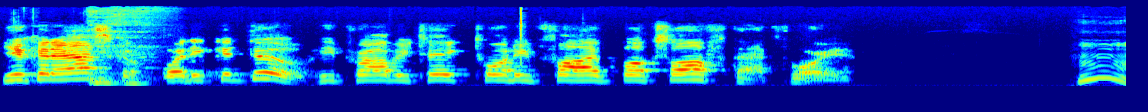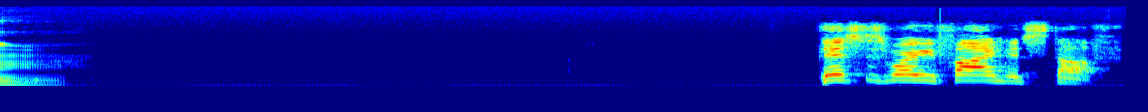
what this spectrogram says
you could ask him what he could do. He'd probably take 25 bucks off that for you. Hmm. This is where you find this stuff.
